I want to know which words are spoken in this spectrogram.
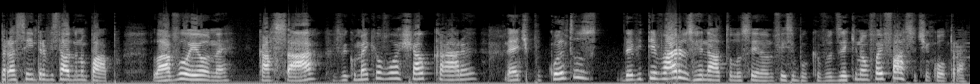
pra ser entrevistado no papo? Lá vou eu, né? Caçar, ver como é que eu vou achar o cara, né? Tipo, quantos. Deve ter vários Renato Lucena no Facebook. Eu vou dizer que não foi fácil te encontrar.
